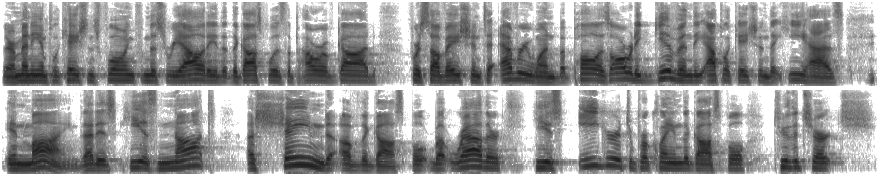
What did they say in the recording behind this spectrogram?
There are many implications flowing from this reality that the gospel is the power of God for salvation to everyone, but Paul has already given the application that he has in mind. That is, he is not ashamed of the gospel, but rather he is eager to proclaim the gospel to the church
